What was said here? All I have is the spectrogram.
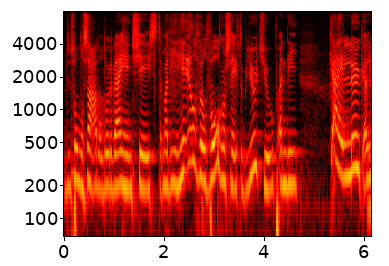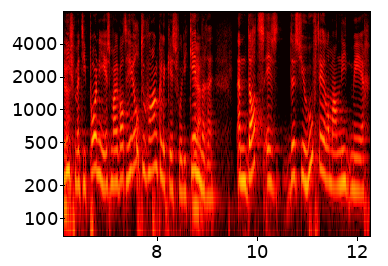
zonder zadel door de wei heen chased, maar die heel veel volgers heeft op YouTube en die kei leuk en lief met die pony is, maar wat heel toegankelijk is voor die kinderen. En dat is dus je hoeft helemaal niet meer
